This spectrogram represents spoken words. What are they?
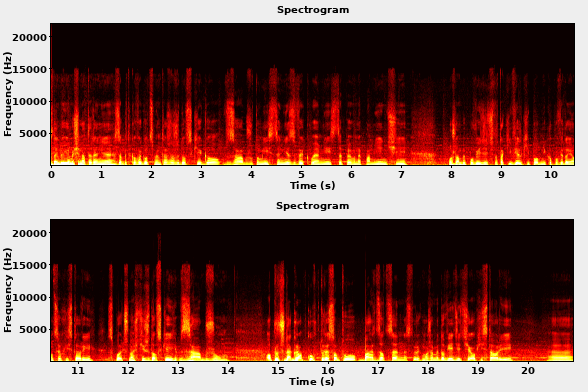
Znajdujemy się na terenie zabytkowego cmentarza żydowskiego w Zabrzu. To miejsce niezwykłe, miejsce pełne pamięci. Można by powiedzieć, to taki wielki pomnik opowiadający o historii społeczności żydowskiej w Zabrzu. Oprócz nagrobków, które są tu bardzo cenne, z których możemy dowiedzieć się o historii e,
